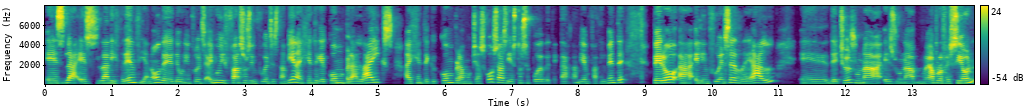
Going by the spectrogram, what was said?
es la, es la diferencia ¿no? de, un influencer. Hay muy falsos influencers también, hay gente que compra likes, hay gente que compra muchas cosas y esto se puede detectar también fácilmente, pero uh, el influencer real, eh, de hecho, es una, es una nueva profesión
